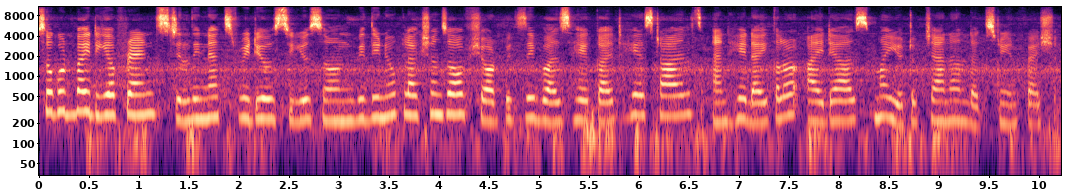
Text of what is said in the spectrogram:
So goodbye dear friends. Till the next video see you soon with the new collections of short pixie buzz haircut hairstyles and hair dye color ideas my youtube channel Luxuriant Fashion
